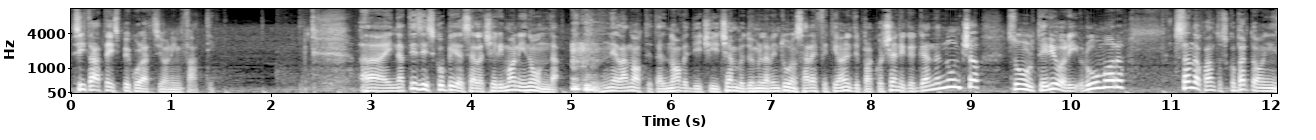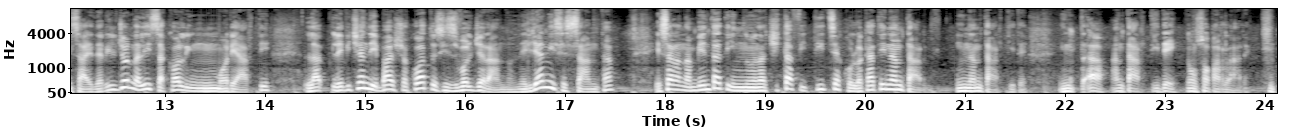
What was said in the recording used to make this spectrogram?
si tratta di speculazioni infatti. Uh, in attesa di scoprire se la cerimonia in onda nella notte del 9 10 dicembre 2021 sarà effettivamente il palcoscenico e il grande annuncio, sono ulteriori rumor Stando a quanto scoperto da un insider, il giornalista Colin Moriarty, la, le vicende di Bioshock 4 si svolgeranno negli anni 60 e saranno ambientate in una città fittizia collocata in, Antar- in Antartide. In, ah, Antartide, non so parlare.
